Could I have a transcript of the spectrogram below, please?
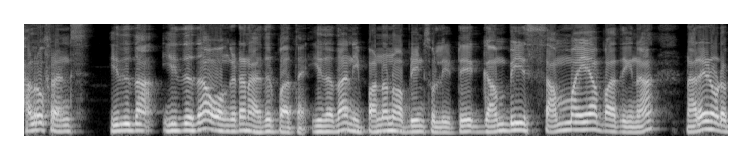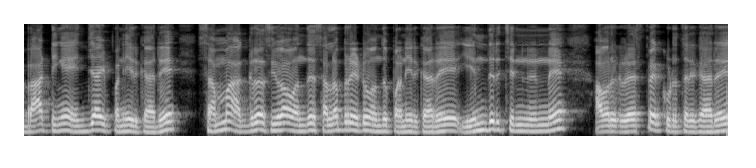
ஹலோ ஃப்ரெண்ட்ஸ் இதுதான் இதுதான் உங்ககிட்ட நான் எதிர்பார்த்தேன். இதை தான் நீ பண்ணணும் அப்படின்னு சொல்லிட்டு கம்பீர் செம்மையாக பார்த்தீங்கன்னா நரேனோட பேட்டிங்கை என்ஜாய் பண்ணியிருக்காரு. செம்ம அக்ரஸிவாக வந்து செலப்ரேட்டும் வந்து பண்ணியிருக்காரு. எந்திரிச்சு நின்று அவருக்கு ரெஸ்பெக்ட் கொடுத்துருக்காரு.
